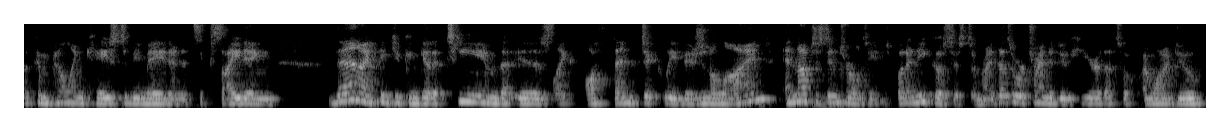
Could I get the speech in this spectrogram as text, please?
a compelling case to be made and it's exciting, then I think you can get a team that is like authentically vision aligned and not just mm-hmm. internal teams, but an ecosystem, right? That's what we're trying to do here. That's what I want to do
